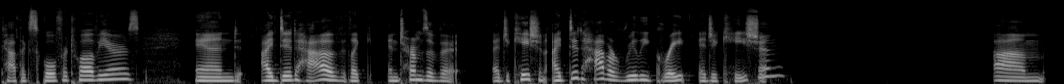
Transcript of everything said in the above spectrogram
Catholic school for 12 years and I did have, like, in terms of education, I did have a really great education. Um,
